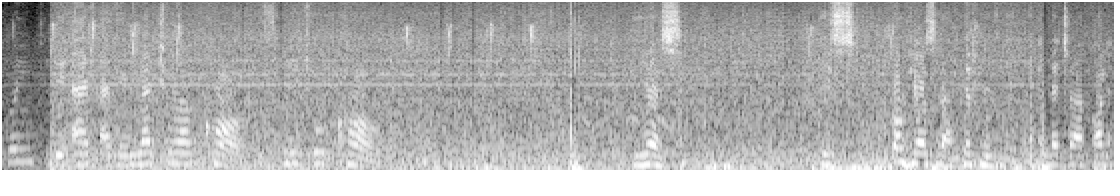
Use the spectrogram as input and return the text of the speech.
going to the art as a natural call, a spiritual call? Yes, it's obvious and definitely a natural calling.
